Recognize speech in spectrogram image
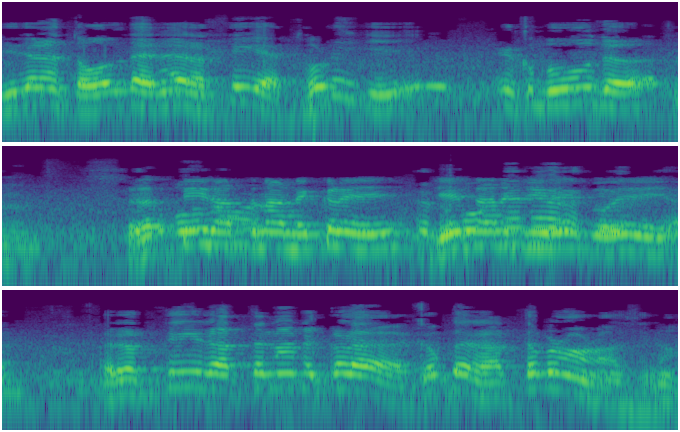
ਜਿਹਦੇ ਨਾਲ ਤੋਲਦੇ ਨੇ ਰੱਤੀ ਹੈ ਥੋੜੀ ਜੀ ਇੱਕ ਬੂੰਦ। ਰਤੀ ਰਤਨਾ ਨਿਕਲੇ ਜੇ ਤਨ ਚੀਰੇ ਕੋਏ। ਰੱਤੀ ਰਤ ਨਾ ਨਿਕਲੇ ਕਿਉਂਕਿ ਰੱਤ ਬਣਾਉਣਾ ਸੀ ਨਾ।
